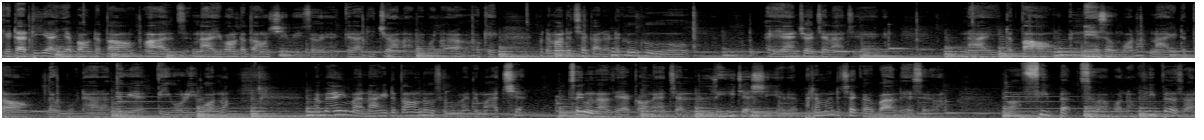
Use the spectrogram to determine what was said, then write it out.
ဂီတာတီးရရက်ပေါင်း1000အာနိုင်ပေါင်း1000ရှိပြီဆိုရင်ဂီတာတီးကျွမ်းလာမယ်ပေါ့နော်အဲ့တော့ okay ပထမတစ်ချက်ကတော့တစ်ခုခုကိုအရန်ကျွမ်းကျင်လာခြင်းနိုင်1000အနည်းဆုံးပေါ့နော်နိုင်1000လောက်ပေါ့ဒါကတော့သူ့ရဲ့ theory ပေါ့နော်အမေအဲ့မှာနိုင်1000လောက်ဆိုပေမဲ့ဒီမှာအချက်စိတ်ဝင်စားစရာကောင်းတဲ့အချက်၄ချက်ရှိရပြပထမတစ်ချက်ကဘာလဲဆိုတော့ feedback ဆိုတာပေါ့နော် feedback ဆိုတာ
